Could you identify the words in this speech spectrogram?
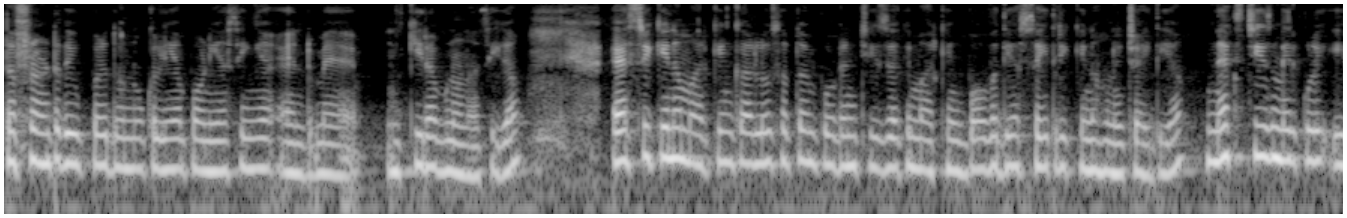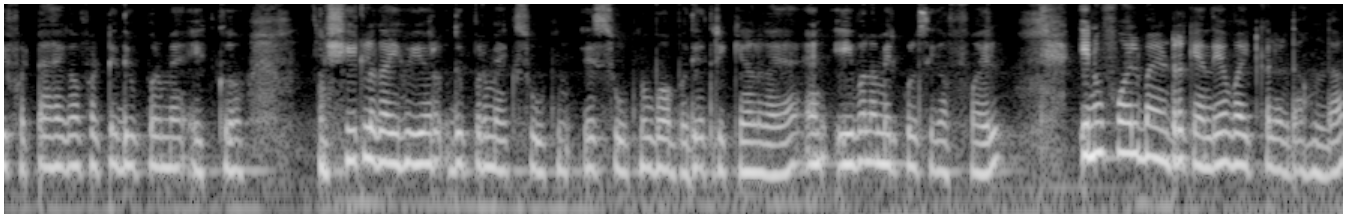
ਤਾਂ ਫਰੰਟ ਦੇ ਉੱਪਰ ਦੋਨੋਂ ਕਲੀਆਂ ਪਾਉਣੀਆਂ ਸੀਗੀਆਂ ਐਂਡ ਮੈਂ ਕੀਰਾ ਬਣਾਉਣਾ ਸੀਗਾ। ਇਸ ਤਰੀਕੇ ਨਾਲ ਮਾਰਕਿੰਗ ਕਰ ਲਓ। ਸਭ ਤੋਂ ਇੰਪੋਰਟੈਂਟ ਚੀਜ਼ ਹੈ ਕਿ ਮਾਰਕਿੰਗ ਬਹੁਤ ਵਧੀਆ, ਸਹੀ ਤਰੀਕੇ ਨਾਲ ਹੋਣੀ ਚਾਹੀਦੀ ਆ। ਨੈਕਸਟ ਚੀਜ਼ ਮੇਰੇ ਕੋਲ ਇਹ ਫੱਟਾ ਹੈਗਾ। ਫੱਟੇ ਦੇ ਉੱਪਰ ਮੈਂ ਇੱਕ ਸ਼ੀਟ ਲਗਾਈ ਹੋਈ ਔਰ ਉਹਦੇ ਉੱਪਰ ਮੈਂ ਇੱਕ ਸੂਟ ਇਸ ਸੂਟ ਨੂੰ ਬਹੁਤ ਵਧੀਆ ਤਰੀਕੇ ਨਾਲ ਲਗਾਇਆ ਐਂਡ ਇਹ ਵਾਲਾ ਮੇਰੇ ਕੋਲ ਸੀਗਾ ਫੋਇਲ ਇਹਨੂੰ ਫੋਇਲ ਬਾਈਂਡਰ ਕਹਿੰਦੇ ਆ ਵਾਈਟ ਕਲਰ ਦਾ ਹੁੰਦਾ।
